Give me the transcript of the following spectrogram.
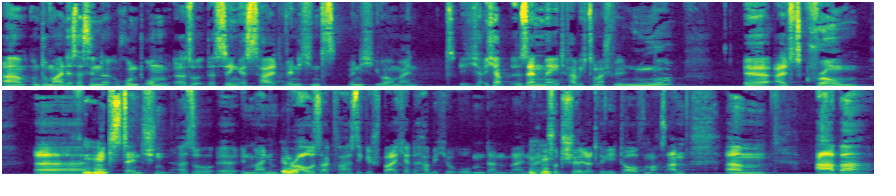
Ähm, und du meintest, dass eine rundum, also das Ding ist halt, wenn ich ins, wenn ich über mein, ich, ich habe ZenMate habe ich zum Beispiel nur äh, als Chrome äh, Extension, also äh, in meinem Genau. Browser quasi gespeichert. Da habe ich hier oben dann mein, mein Schutzschild, da drücke ich drauf, mache es an. Ähm, aber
